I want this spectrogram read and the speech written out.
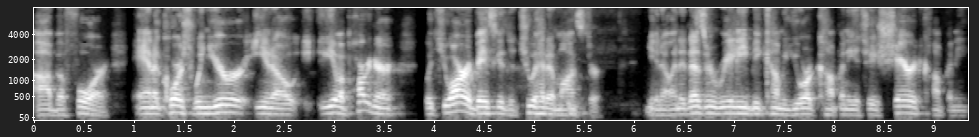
uh, before, and of course, when you're you know you have a partner, but you are basically the two headed monster you know, and it doesn't really become your company; it's a shared company.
